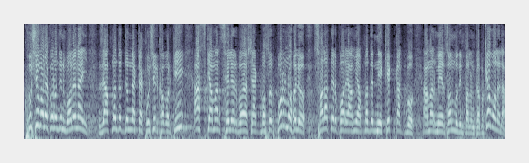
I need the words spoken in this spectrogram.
খুশি মনে কোনোদিন বলে নাই যে আপনাদের জন্য একটা খুশির খবর কি? আজকে আমার ছেলের বয়স এক বছর পূর্ণ হলো। সলাতের পরে আমি আপনাদের নিয়ে কেক কাটবো। আমার মেয়ের জন্মদিন পালন করব। কেউ বলে না।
